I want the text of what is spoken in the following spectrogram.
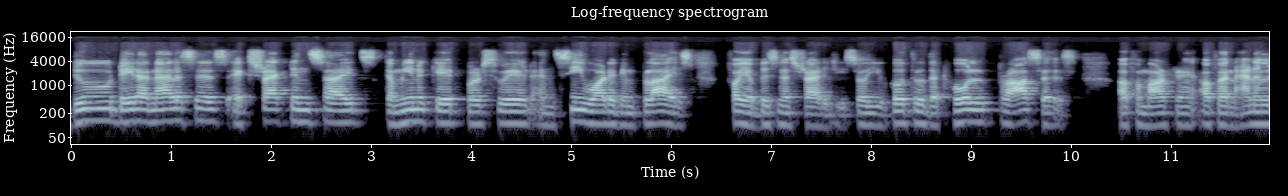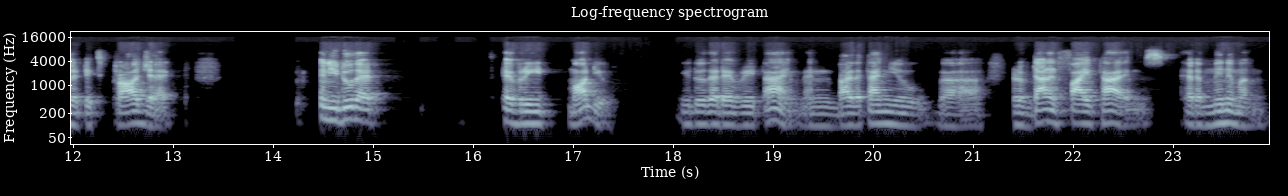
do data analysis extract insights communicate persuade and see what it implies for your business strategy. So you go through that whole process of a marketing of an analytics project and you do that every module you do that every time. And by the time you uh, have done it five times at a minimum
